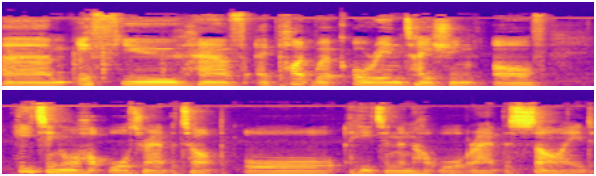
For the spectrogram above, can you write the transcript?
um, if you have a pipework orientation of heating or hot water out the top or heating and hot water out the side.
